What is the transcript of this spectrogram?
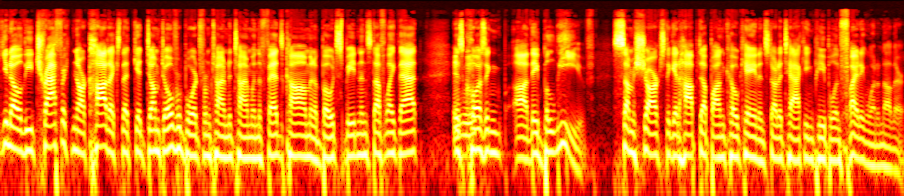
you know, the trafficked narcotics that get dumped overboard from time to time when the feds come and a boat speeding and stuff like that is causing, uh, they believe, some sharks to get hopped up on cocaine and start attacking people and fighting one another.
